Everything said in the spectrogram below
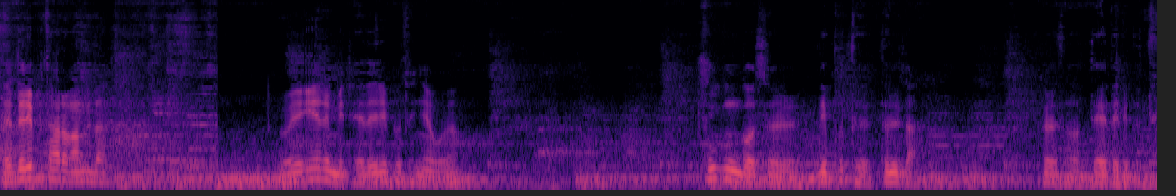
데드리프트 하러 갑니다. 왜 이름이 데드리프트냐고요? 죽은 것을 리프트 들다. 그래서 데드리프트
